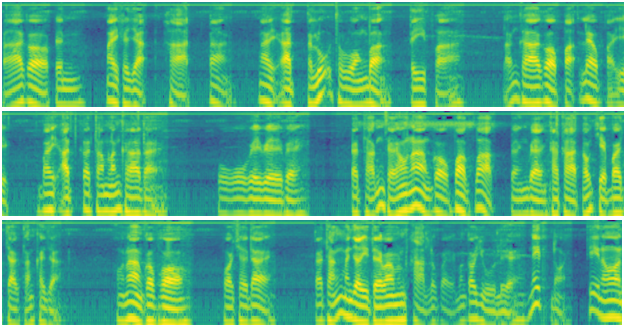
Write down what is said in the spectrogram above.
ฝาก็เป็นไม้ขยะขาดบ้างไม้อัดทะลุทะลวงบ้าง ตีฝา หลังคาก็ปะแล้วปะอีกไม้อัดก็ทำหลังคาได้โอ้เวเวไปกระถังใส่ห้องน้ำก็วากวาก แบ่งแบ่งขาดขาดเขาเจ็บมาจากถังขยะห้องน้ำก็พอพอใช้ได้กระถังมันใหญ่แต่ว่ามันขาดลงไป มันก็อยู่เหลือ นิดหน่อย ที่นอน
